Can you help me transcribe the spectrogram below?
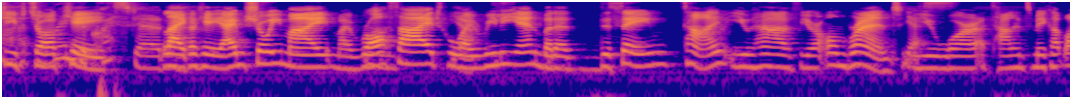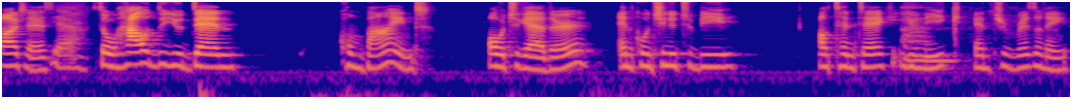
shift that's to a really okay? like okay i'm showing my my raw Mm. side who i really am but at the same time you have your own brand Yes. you are a talent makeup artist yeah. so how do you then combine all together and continue to be authentic unique and to resonate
